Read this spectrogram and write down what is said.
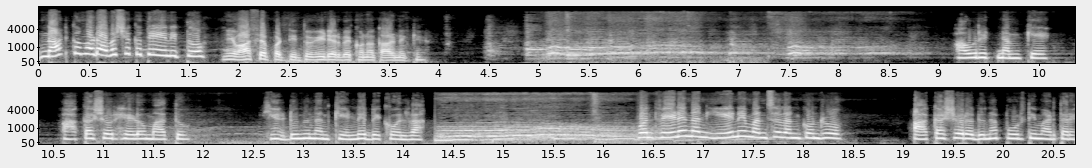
ನಾಟಕ ಮಾಡೋ ಅವಶ್ಯಕತೆ ಏನಿತ್ತು? ನೀವು ಆಸೆ ಪಟ್ಟಿದ್ದು ಈಡೇರ್ಬೇಕು ಅನ್ನೋ ಕಾರಣಕ್ಕೆ. ಅವ್ರಿಟ್ ನಂಬಿಕೆ ಆಕಾಶ್ ಅವ್ರು ಹೇಳೋ ಮಾತು ಎರಡೂ ನನ್ ಕೇಳಲೇಬೇಕು ಅಲ್ವಾ? ಒಂದ್ ವೇಳೆ ನಾನು ಏನೇ ಮನ್ಸಲ್ಲಿ ಅನ್ಕೊಂಡ್ರು ಆಕಾಶ್ ಅವ್ರು ಅದನ್ನ ಪೂರ್ತಿ ಮಾಡ್ತಾರೆ.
